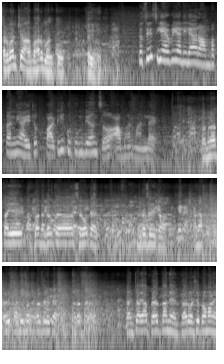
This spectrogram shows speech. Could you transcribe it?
सर्वांचे आभार मानतो. जय हिंद. तसेच यावेळी आलेल्या रामभक्तांनी आयोजक पाटील कुटुंबियांचं आभार मानलंय. रमणाताई आपला नगर सेवक आहेत नगरसेविका. आणि पाटील नगरसेविका आहेत नगरसेवक. त्यांच्या या प्रयत्नाने दरवर्षीप्रमाणे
